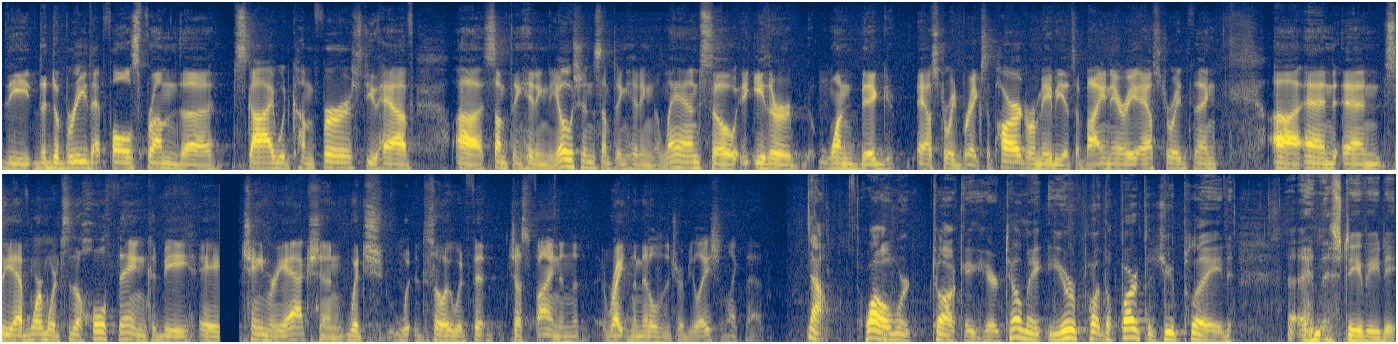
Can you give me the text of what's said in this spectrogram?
the, the debris that falls from the sky would come first. You have uh, something hitting the ocean, something hitting the land. So either one big asteroid breaks apart, or maybe it's a binary asteroid thing. Uh, and, and so you have wormwood. So the whole thing could be a chain reaction, which w- so it would fit just fine in the right in the middle of the tribulation like that. Now, while we're talking here, tell me your part, the part that you played uh, in this DVD.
